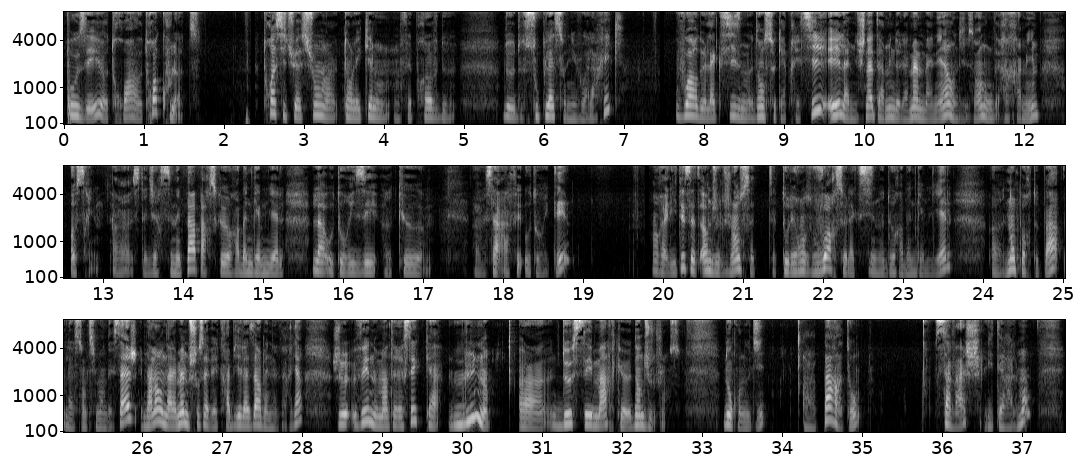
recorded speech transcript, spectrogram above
posé trois, coulottes. Trois situations dans lesquelles on, fait preuve de, souplesse au niveau alarique voire de laxisme dans ce cas précis, et la Mishnah termine de la même manière en disant donc Rachamim Osrim. Euh, c'est-à-dire ce n'est pas parce que Rabban Gamliel l'a autorisé euh, que euh, ça a fait autorité. En réalité, cette indulgence, cette, tolérance, voire ce laxisme de Rabban Gamliel n'emporte pas l'assentiment des sages. Et bien là, on a la même chose avec Rabbi Elazar ben Azaria. Je vais ne m'intéresser qu'à l'une de ces marques d'indulgence. Donc on nous dit, Parato, sa vache, littéralement,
